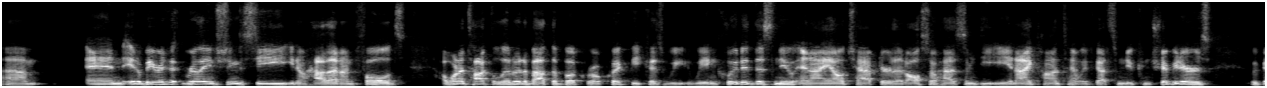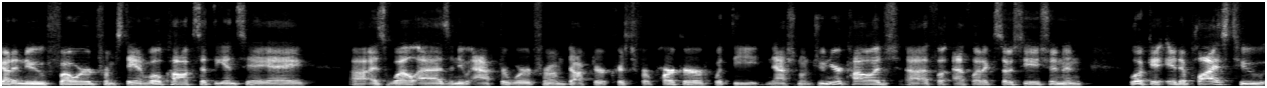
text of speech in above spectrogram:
Um, and it'll be re- really interesting to see, you know, how that unfolds. I want to talk a little bit about the book real quick because we we included this new NIL chapter that also has some DE and I content. We've got some new contributors. We've got a new forward from Stan Wilcox at the NCAA, uh, as well as a new afterword from Dr. Christopher Parker with the National Junior College uh, Athletic Association. And look, it, it applies to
